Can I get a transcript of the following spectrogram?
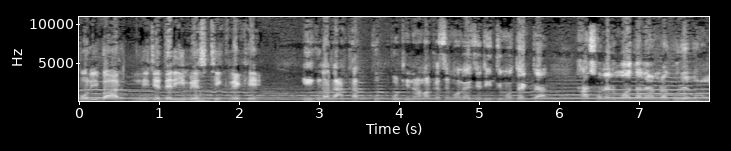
পরিবার, নিজেদের ইমেজ ঠিক রেখে এগুলা রাখা খুব কঠিন। আমার কাছে মনে হয় যে রীতিমতো একটা হাসরের ময়দানে আমরা ঘুরে বেড়াই।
